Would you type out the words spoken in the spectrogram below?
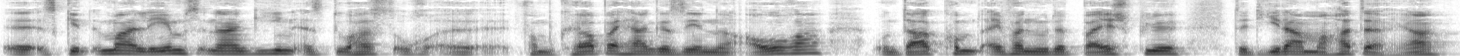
äh, es geht immer Lebensenergien. Es, du hast auch äh, vom Körper her gesehen eine Aura und da kommt einfach nur das Beispiel, das jeder mal hatte, ja.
